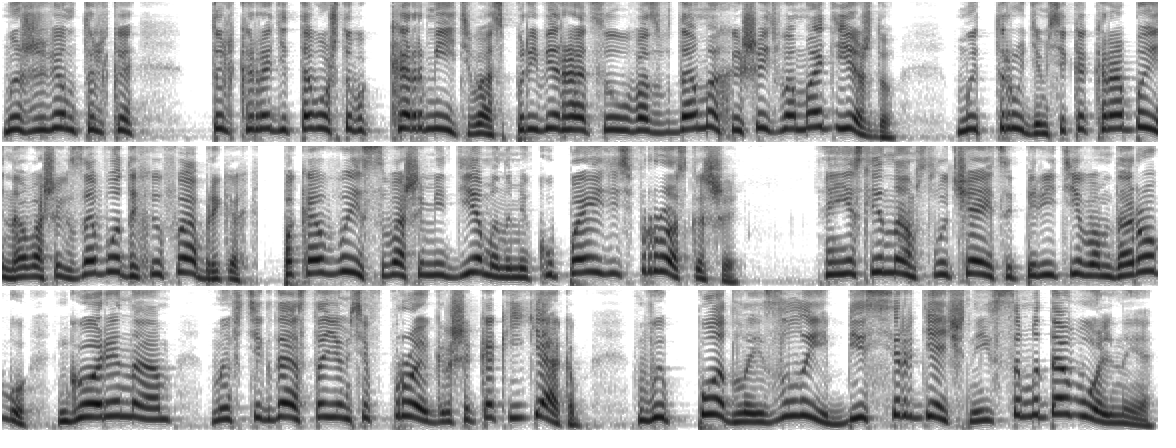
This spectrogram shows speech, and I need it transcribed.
Мы живем только... только ради того, чтобы кормить вас, прибираться у вас в домах и шить вам одежду. Мы трудимся как рабы на ваших заводах и фабриках, пока вы с вашими демонами купаетесь в роскоши. А если нам случается перейти вам дорогу, горе нам. Мы всегда остаемся в проигрыше, как Якоб. Вы подлые, злые, бессердечные и самодовольные».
